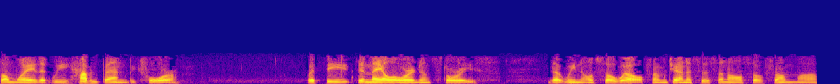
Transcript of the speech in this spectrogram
some way that we haven't been before with the, the male origin stories that we know so well from Genesis and also from uh,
